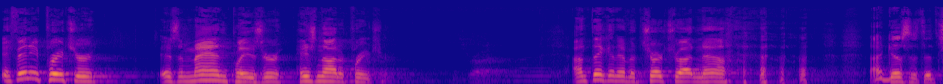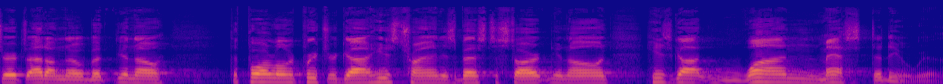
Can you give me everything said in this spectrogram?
if any preacher is a man pleaser, he's not a preacher. I'm thinking of a church right now. I guess it's a church, I don't know, but you know, the poor little preacher guy, he's trying his best to start, you know, and he's got one mess to deal with.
